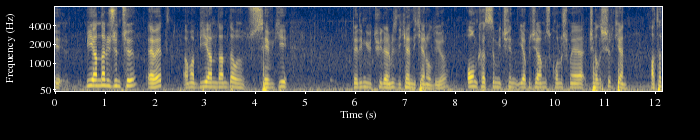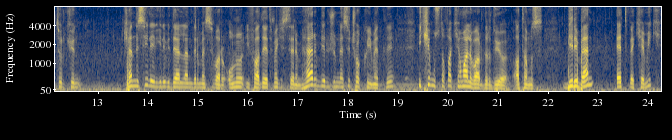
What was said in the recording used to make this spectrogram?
e, bir yandan üzüntü evet ama bir yandan da o sevgi dediğim gibi tüylerimiz diken diken oluyor. 10 Kasım için yapacağımız konuşmaya çalışırken Atatürk'ün kendisiyle ilgili bir değerlendirmesi var. Onu ifade etmek isterim. Her bir cümlesi çok kıymetli. İki Mustafa Kemal vardır diyor atamız. Biri ben, et ve kemik,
